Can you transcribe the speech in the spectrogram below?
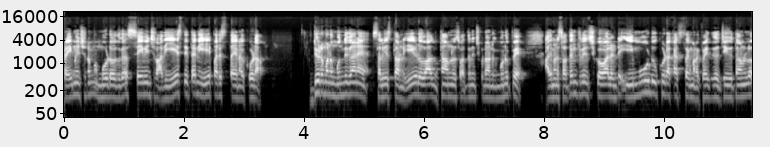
ప్రేమించడము మూడవదిగా సేవించడం. అది ఏ స్థితి అని ఏ పరిస్థితి అయినా కూడా దేవుడు మనం ముందుగానే సెలవిస్తాను ఏడు వాగ్దానాలు స్వతంత్రించుకోవడానికి మునిపే అది మనం స్వతంత్రించుకోవాలంటే ఈ మూడు కూడా ఖచ్చితంగా మన వ్యక్తిగత జీవితంలో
